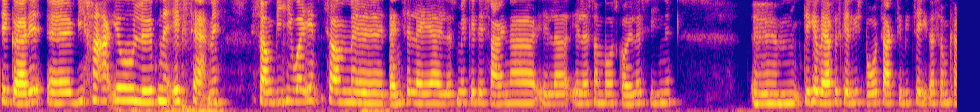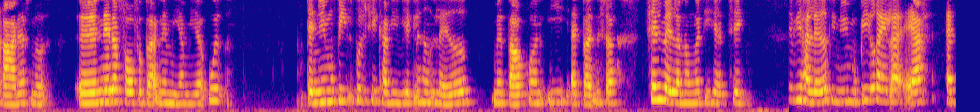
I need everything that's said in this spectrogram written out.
Det gør det. Øh, vi har jo løbende eksterne, som vi hiver ind som øh, danselærer, eller smykkedesigner, eller, eller som vores gøjler sine. Øh, det kan være forskellige sportsaktiviteter, som karate og sådan noget. Øh, netop for at få børnene mere og mere ud. Den nye mobilpolitik har vi i virkeligheden lavet med baggrund i, at børnene så tilvælger nogle af de her ting. Det vi har lavet, de nye mobilregler, er, at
